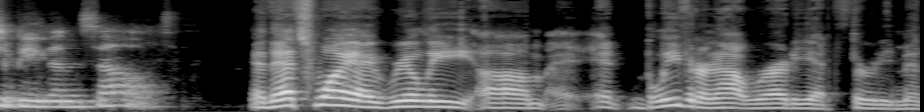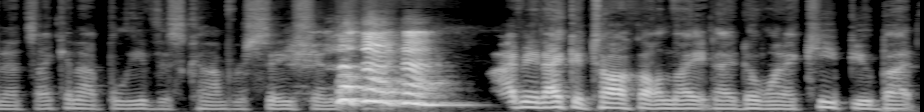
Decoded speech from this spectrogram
To be themselves. And that's why I really, um, believe it or not, we're already at 30 minutes. I cannot believe this conversation. I mean, I could talk all night and I don't want to keep you, but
